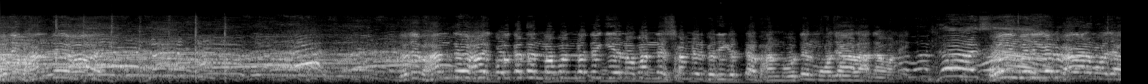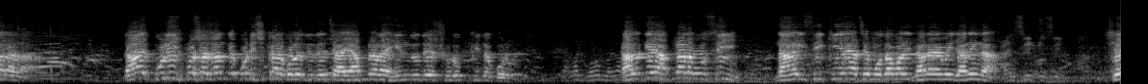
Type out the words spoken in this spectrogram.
যদি ভাঙতে হয় যদি ভাঙতে হয় কলকাতার নবান্নতে গিয়ে নবান্নের সামনের ভাঙবো। ওদের মজা আলাদা অনেক। ওই ভাঙার মজা আলাদা। তাই পুলিশ প্রশাসনকে পরিষ্কার বলে দিতে চাই আপনারা হিন্দুদের সুরক্ষিত করুন। কালকে আপনারা ওসি না আইসি কি আছে মোতাবাড়ি থানায় আমি জানি না। সে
